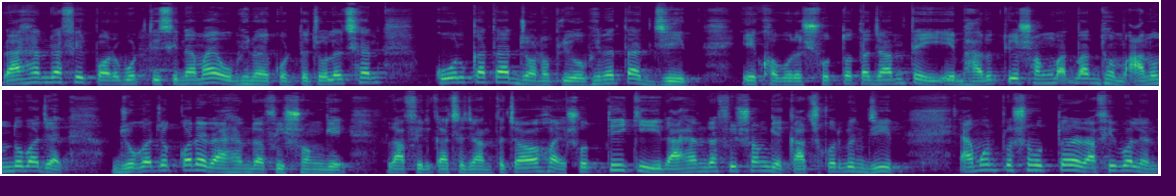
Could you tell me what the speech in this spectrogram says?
রায়হান রাফির পরবর্তী সিনেমায় অভিনয় করতে চলেছেন কলকাতার জনপ্রিয় অভিনেতা জিৎ। এ খবরের সত্যতা জানতেই এ ভারতীয় সংবাদ মাধ্যম আনন্দবাজার যোগাযোগ করে রায়হান রাফির সঙ্গে। রাফির কাছে জানতে চাওয়া হয়, সত্যিই কি রায়হান রাফির সঙ্গে কাজ করবেন জিৎ? এমন প্রশ্ন উত্তরে রাফি বলেন,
